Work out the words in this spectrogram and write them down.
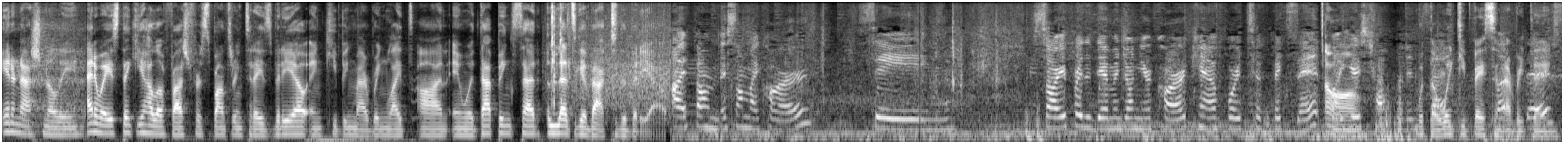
internationally. Anyways, thank you HelloFresh for sponsoring today's video and keeping my ring lights on. And with that being said, let's get back to the video. I found this on my car saying sorry for the damage on your car can't afford to fix it Aw, but here's chocolate instead. with the winky face and Left everything. this,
